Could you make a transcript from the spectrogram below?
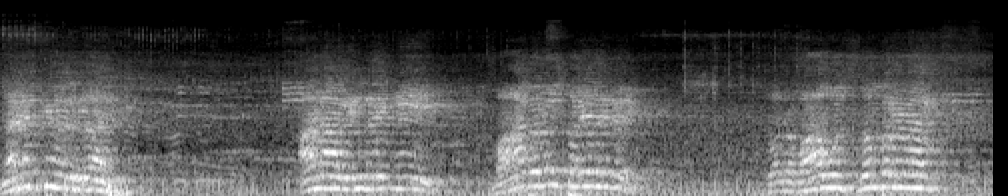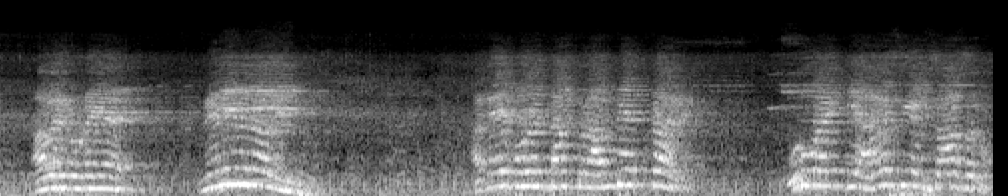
நடத்தி வருகிறார்கள் ஆனால் இன்றைக்கு மாபெரும் தலைவர்கள் சொன்ன பாபு சிதம்பரனார் அவர்களுடைய நினைவு நாள் அதே போல டாக்டர் அம்பேத்கர் உருவாக்கிய அரசியல் சாசனம்.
